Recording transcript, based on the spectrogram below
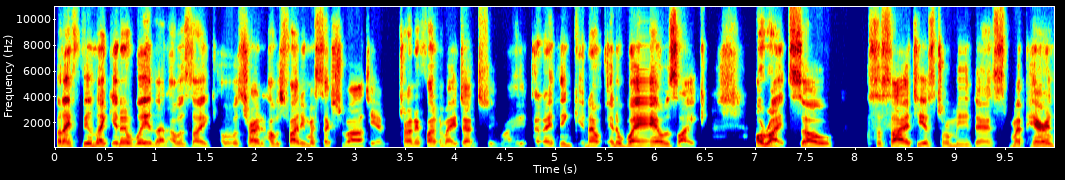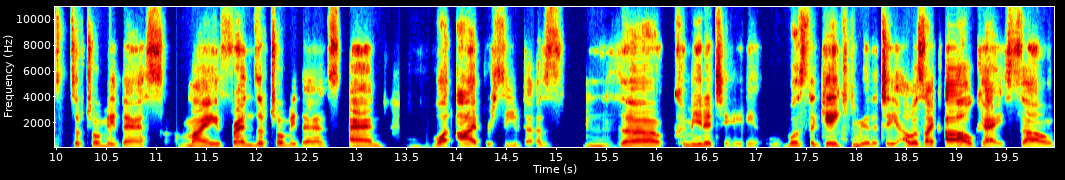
but I feel like in a way that I was like I was trying. I was finding my sexuality and trying to find my identity, right? And I think in a in a way I was like, all right, so society has told me this, my parents have told me this, my friends have told me this, and what I perceived as the community was the gay community. I was like, oh, okay, so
